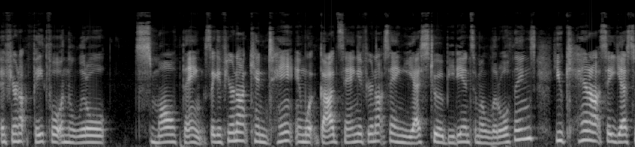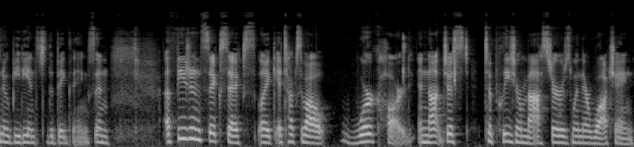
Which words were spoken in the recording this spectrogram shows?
if you're not faithful in the little small things? Like if you're not content in what God's saying, if you're not saying yes to obedience in the little things, you cannot say yes in obedience to the big things. And Ephesians 6 6, like it talks about work hard and not just to please your masters when they're watching,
